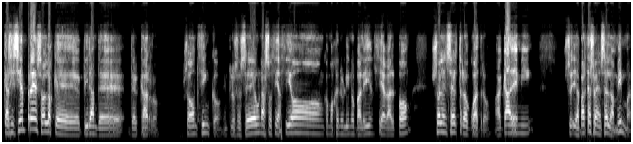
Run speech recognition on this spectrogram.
Casi siempre son los que tiran del carro. Son cinco. Incluso sé una asociación como Genulinus Valencia, Galpón, suelen ser tres o cuatro. Academy, y aparte suelen ser los mismos.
